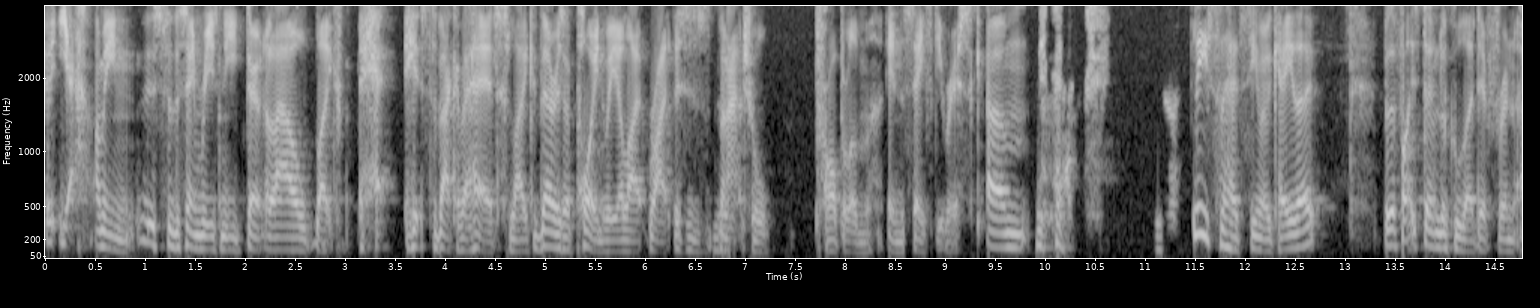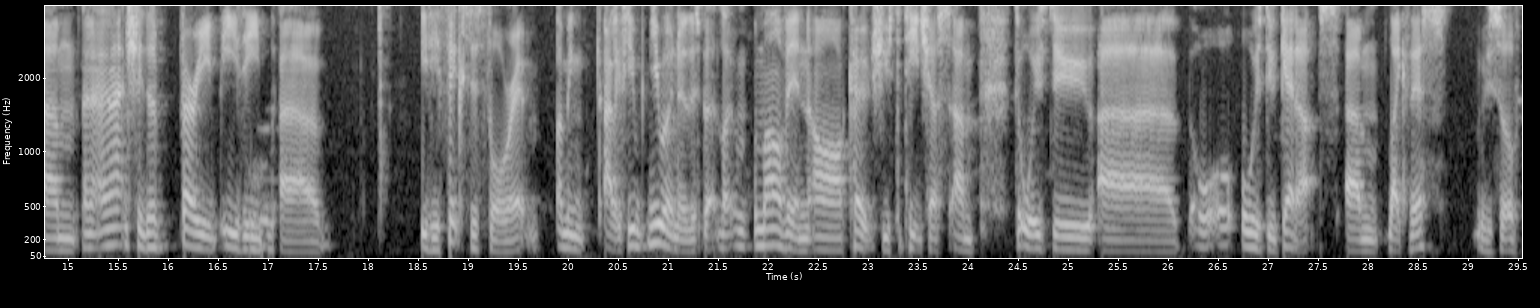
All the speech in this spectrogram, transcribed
Uh, yeah, I mean, it's for the same reason that you don't allow like he- hits the back of the head. Like there is a point where you're like, right, this is an actual problem in safety risk. Um, Knees least the heads seem okay though, but the fights don't look all that different. Um, and, and actually, there's very easy. Uh, Easy fixes for it. I mean, Alex, you, you won't know this, but like Marvin, our coach, used to teach us um, to always do uh, always do get ups um, like this, which sort of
